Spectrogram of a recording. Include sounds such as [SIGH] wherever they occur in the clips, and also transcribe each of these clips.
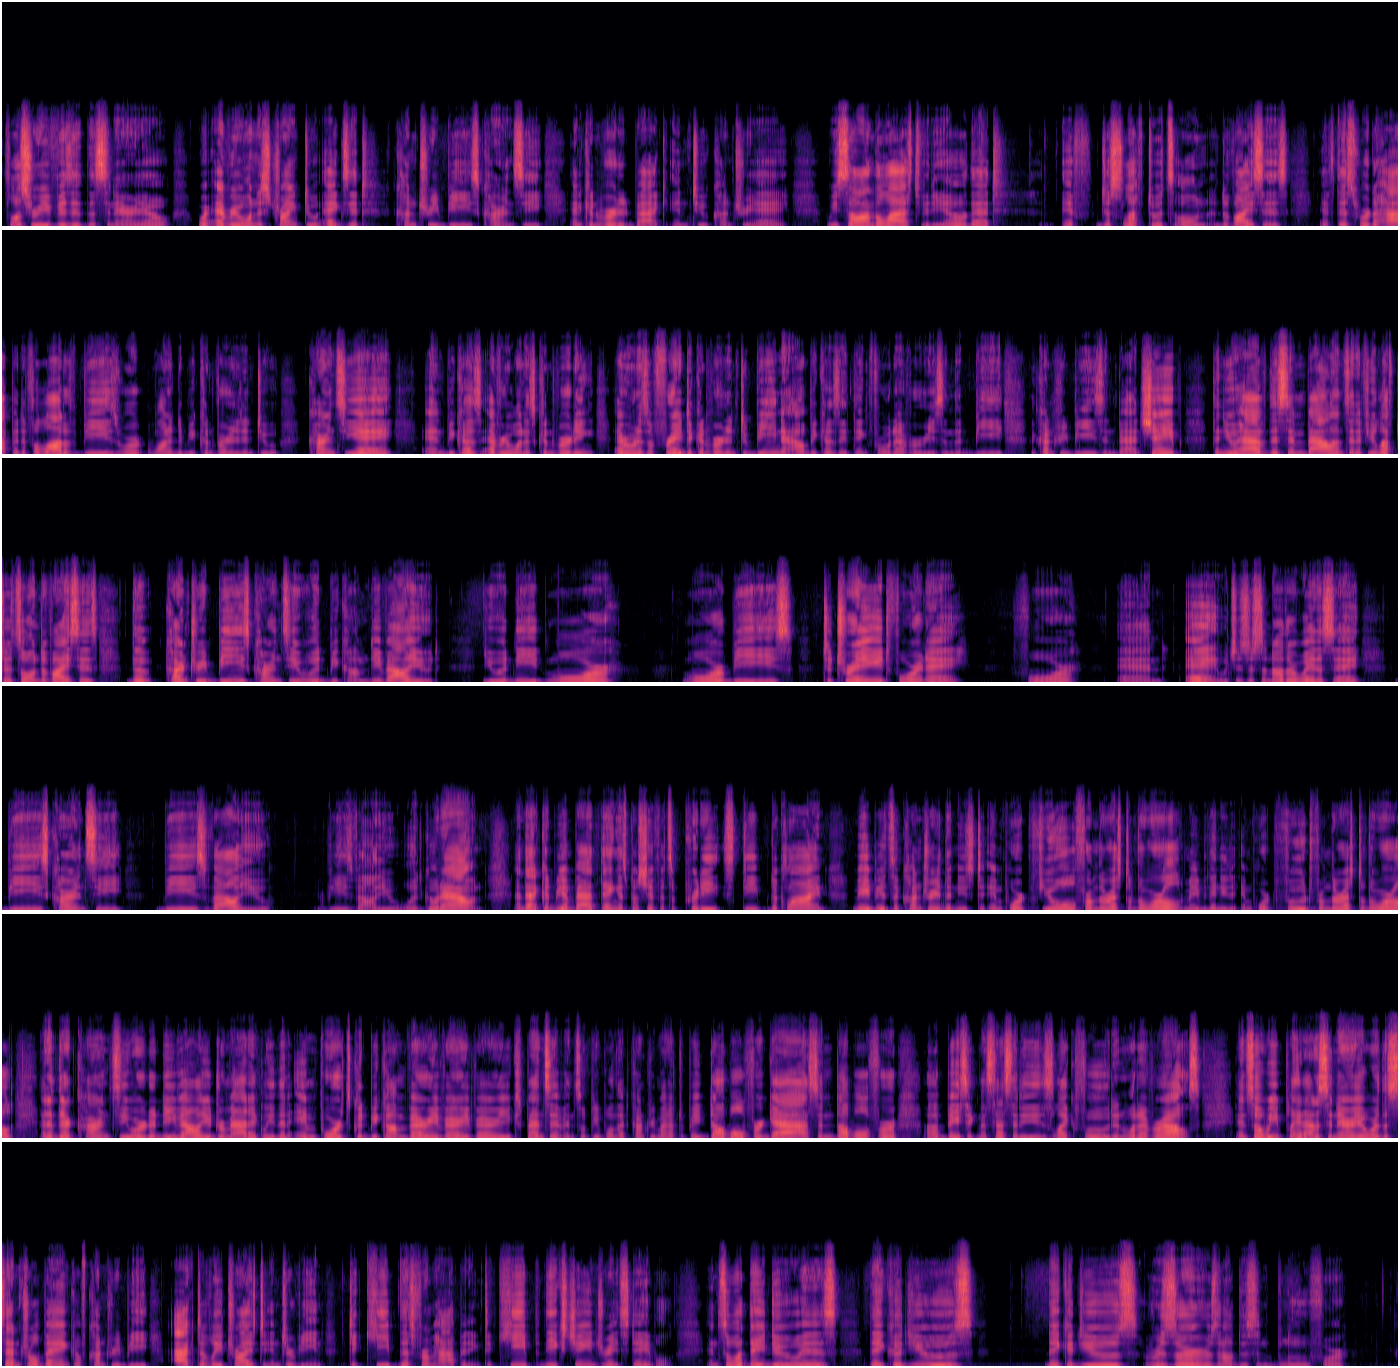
So let's revisit the scenario where everyone is trying to exit country B's currency and convert it back into country A. We saw in the last video that if just left to its own devices, if this were to happen, if a lot of B's were wanted to be converted into currency A, and because everyone is converting, everyone is afraid to convert into B now because they think for whatever reason that B, the country B is in bad shape, then you have this imbalance. And if you left to its own devices, the country B's currency would become devalued. You would need more, more B's to trade for an A, for an A, which is just another way to say B's currency, B's value B's value would go down. And that could be a bad thing, especially if it's a pretty steep decline. Maybe it's a country that needs to import fuel from the rest of the world. Maybe they need to import food from the rest of the world. And if their currency were to devalue dramatically, then imports could become very, very, very expensive. And so people in that country might have to pay double for gas and double for uh, basic necessities like food and whatever else. And so we played out a scenario where the central bank of country B actively tries to intervene to keep this from happening, to keep the exchange rate stable. And so what they do is they could use they could use reserves, and I'll do some blue for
